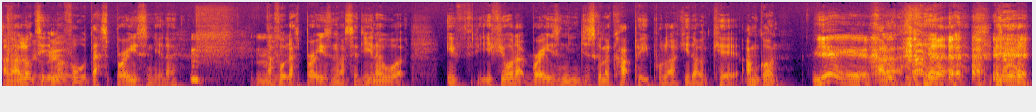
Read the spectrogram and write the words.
and I looked at him, I thought, that's brazen, you know. I thought that's brazen. I said, you know what? If if you're that brazen, you're just going to cut people like you don't care. I'm gone. yeah, yeah, yeah. Know the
